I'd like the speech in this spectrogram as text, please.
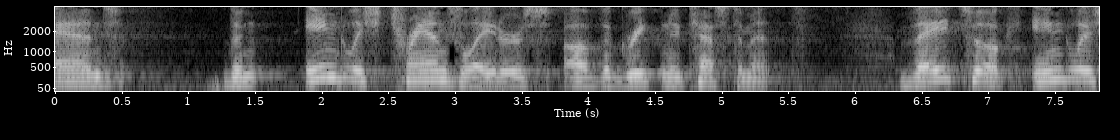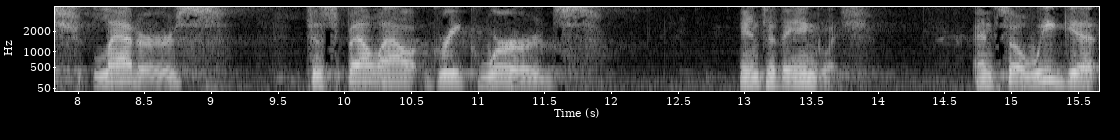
And the English translators of the Greek New Testament, they took English letters to spell out Greek words into the English. And so we get,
